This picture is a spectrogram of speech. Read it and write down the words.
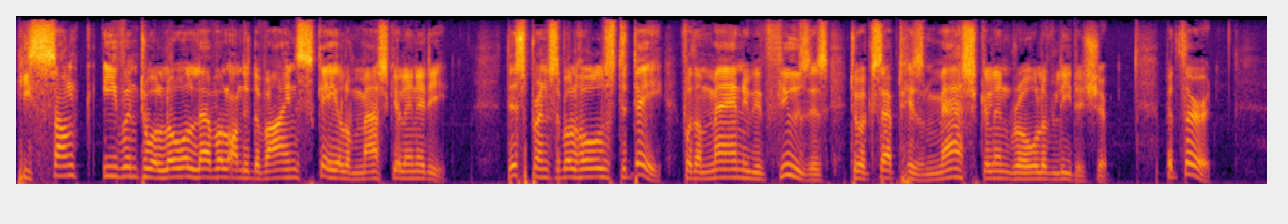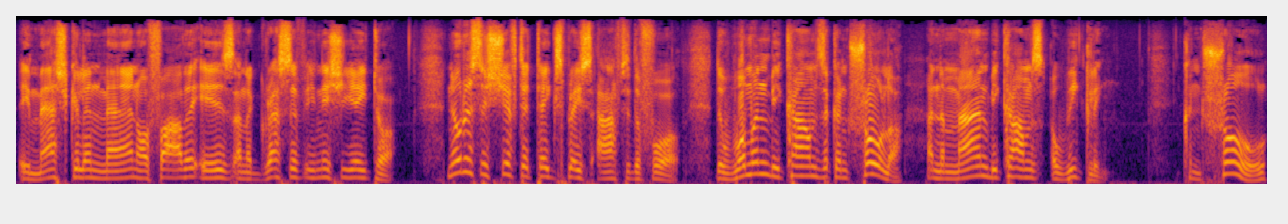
he sunk even to a lower level on the divine scale of masculinity. This principle holds today for the man who refuses to accept his masculine role of leadership. But third, a masculine man or father is an aggressive initiator. Notice the shift that takes place after the fall. The woman becomes a controller and the man becomes a weakling. Control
